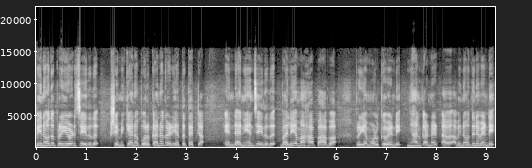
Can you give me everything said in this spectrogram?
വിനോദ് പ്രിയോട് ചെയ്തത് ക്ഷമിക്കാനോ പൊറുക്കാനോ കഴിയാത്ത തെറ്റ. എന്റെ അനിയൻ ചെയ്തത് വലിയ മഹാപാപ. പ്രിയമോൾക്ക് വേണ്ടി ഞാൻ കണ്ണേ വിനോദിന് വേണ്ടി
